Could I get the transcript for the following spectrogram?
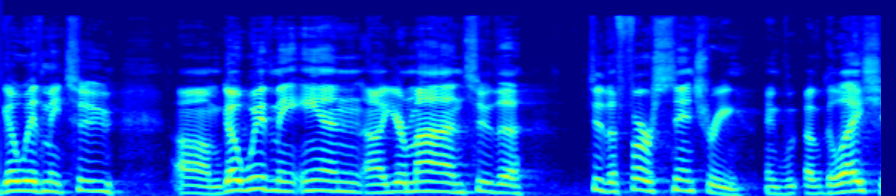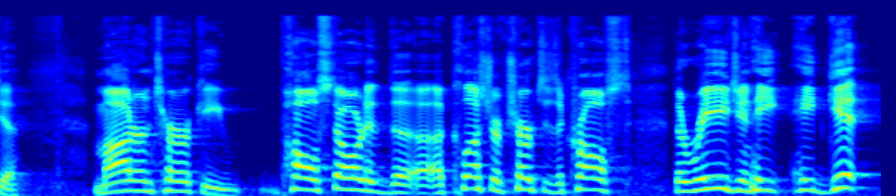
Go with me to um, go with me in uh, your mind to the to the first century of Galatia, modern Turkey. Paul started the, a cluster of churches across the region. He, he'd, get,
